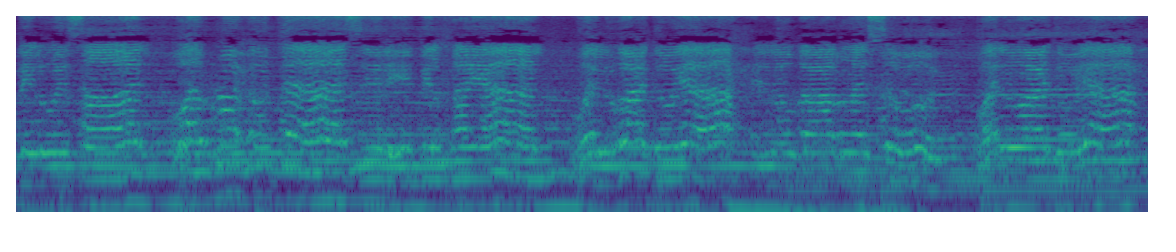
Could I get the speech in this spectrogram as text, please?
رحب الوصال والروح تسري بالخيال والوعد يحلو مع الرسول والوعد يحلو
